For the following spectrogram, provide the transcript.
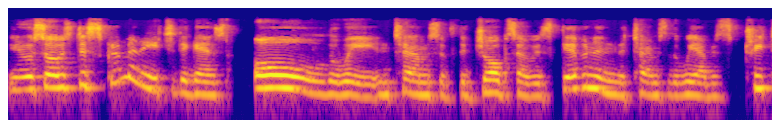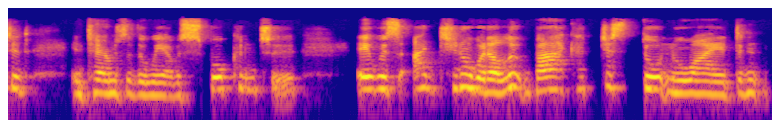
You know, so I was discriminated against all the way in terms of the jobs I was given, in the terms of the way I was treated, in terms of the way I was spoken to it was I, you know when I look back, I just don't know why I didn't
